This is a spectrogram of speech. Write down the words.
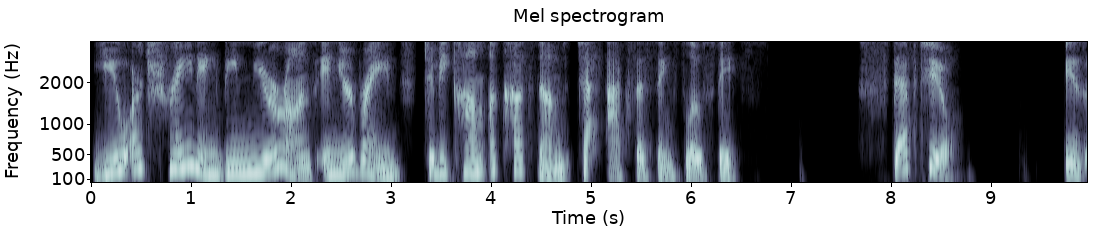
you are training the neurons in your brain to become accustomed to accessing flow states. Step two is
